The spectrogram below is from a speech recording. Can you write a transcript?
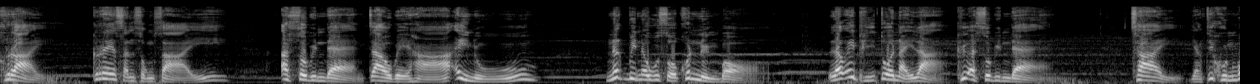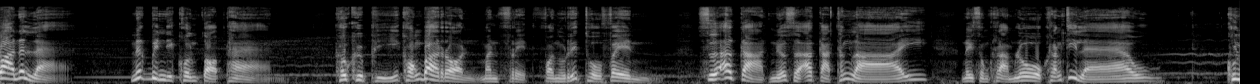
ใคร เกรสันสงสัย อัศวินแดงเจ้าเวหาไอ้หนู นักบินอาวุโสคนหนึ่งบอก แล้วไอ้ผีตัวไหนล่ะ คืออัศวินแดง ใช่อย่างที่คุณว่านั่นแหละ นักบินอีกคนตอบแทน เขาคือผีของบารอนมันเฟรดฟอนริทโทเฟนเสืออากาศเหนือเสืออากาศทั้งหลาย ในสงครามโลกครั้งที่แล้ว คุณ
